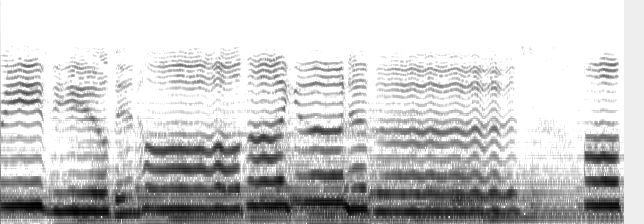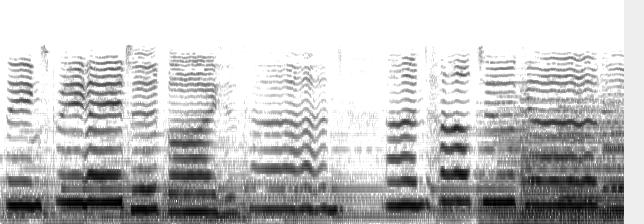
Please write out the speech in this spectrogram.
Revealed in all the universe, all things created by his hand, and held together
